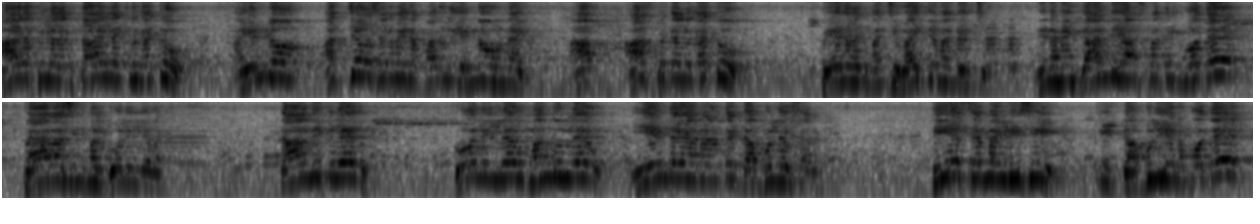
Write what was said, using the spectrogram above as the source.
ఆడపిల్లలకు టాయిలెట్లు కట్టు ఎన్నో అత్యవసరమైన పనులు ఎన్నో ఉన్నాయి. ఆ హాస్పిటల్ కట్టు. పేదలకు మంచి వైద్యం అందించు. నిన్న మేము గాంధీ ఆసుపత్రికి పోతే పారాసిటమాల్ గోళీలు లేవట. టానిక్ లేదు. గోళీలు లేవు మందులు లేవు. ఏందయ్యా అని అడిగితే డబ్బులు లేవు సార్ టిఎస్ఎంఐడిసి ఈ డబ్బులు ఇవ్వకపోతే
